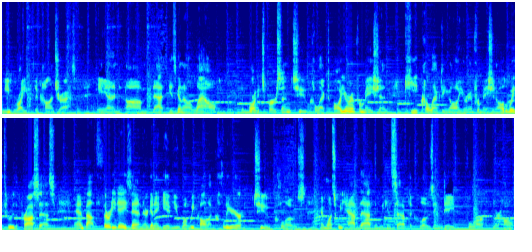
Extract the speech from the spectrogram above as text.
we write the contract. And um, that is going to allow the mortgage person to collect all your information, keep collecting all your information all the way through the process. And about 30 days in, they're going to give you what we call a clear to close. And once we have that, then we can set up the closing date for your home.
